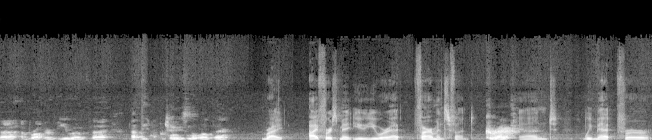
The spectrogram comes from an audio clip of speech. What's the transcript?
uh, a broader view of, uh, of the opportunities in the world there. Right. I first met you, you were at Fireman's Fund. Correct. And we met for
